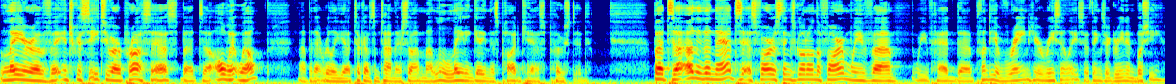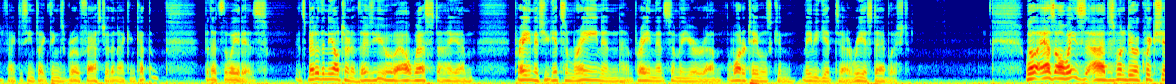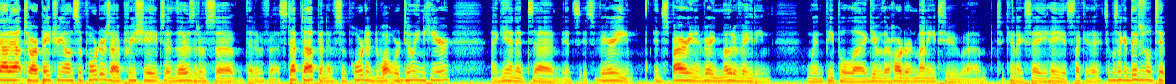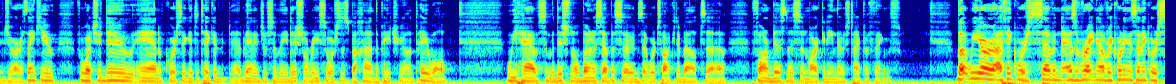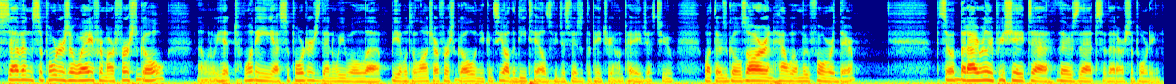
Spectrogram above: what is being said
layer of uh, intricacy to our process. But uh, all went well. But that really took up some time there, so I'm a little late in getting this podcast posted. But other than that, as far as things going on the farm, we've we've had uh, plenty of rain here recently, so things are green and bushy. In fact, it seems like things grow faster than I can cut them but that's the way it is. It's better than the alternative. Those of you out west, I am praying that you get some rain and I'm praying that some of your um, water tables can maybe get uh, reestablished. Well, as always, I just want to do a quick shout out to our Patreon supporters. I appreciate uh, those that have uh, that have uh, stepped up and have supported what we're doing here. Again, it uh, it's it's very inspiring and very motivating when people uh, give their hard-earned money to uh, to kind of say, "Hey, it's like a it's almost like a digital tip jar. Thank you for what you do," and of course, they get to take advantage of some of the additional resources behind the Patreon paywall. We have some additional bonus episodes that we're talking about uh, farm business and marketing, those type of things. But we are, I think, we're seven as of right now. of Recording this, I think we're seven supporters away from our first goal. Uh, when we hit 20 uh, supporters, then we will uh, be able to launch our first goal, and you can see all the details if you just visit the Patreon page as to what those goals are and how we'll move forward there. So, but I really appreciate uh, those that that are supporting.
